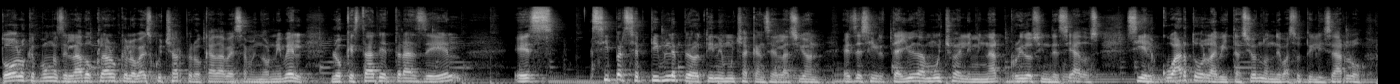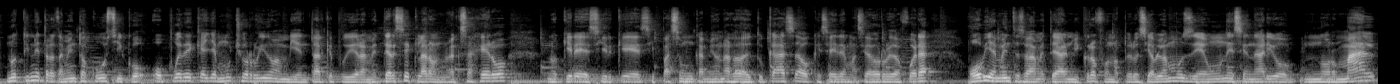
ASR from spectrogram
Todo lo que pongas de lado, claro que lo va a escuchar, pero cada vez a menor nivel. Lo que está detrás de él es sí perceptible, pero tiene mucha cancelación. Es decir, te ayuda mucho a eliminar ruidos indeseados. Si el cuarto o la habitación donde vas a utilizarlo no tiene tratamiento acústico o puede que haya mucho ruido ambiental que pudiera meterse, claro, no exagero, no quiere decir que si pasa un camión al lado de tu casa o que si hay demasiado ruido afuera, obviamente se va a meter al micrófono, pero si hablamos de un escenario normal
